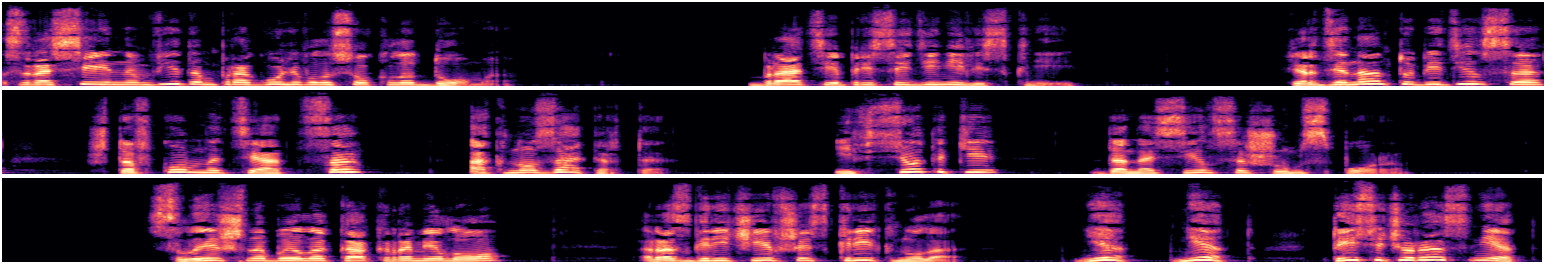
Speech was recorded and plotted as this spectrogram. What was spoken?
с рассеянным видом прогуливалась около дома. Братья присоединились к ней. Фердинанд убедился, что в комнате отца окно заперто, и все-таки доносился шум спора. Слышно было, как Рамело, разгорячившись, крикнула. — Нет, нет, тысячу раз нет,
